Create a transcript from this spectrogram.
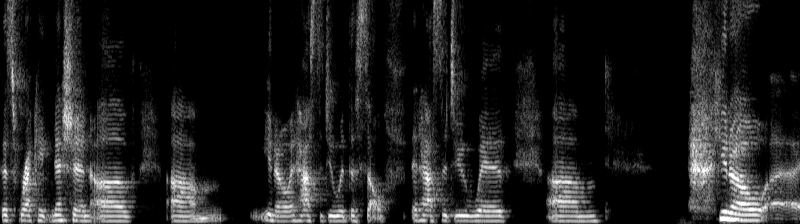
this recognition of um, you know it has to do with the self. It has to do with um, you know uh,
